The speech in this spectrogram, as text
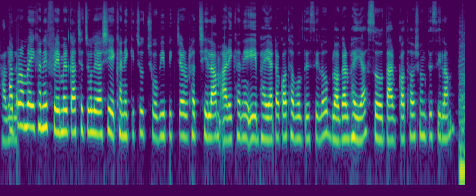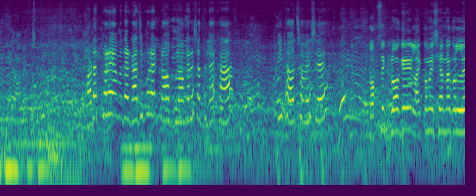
ভালো তারপর আমরা এখানে ফ্রেমের কাছে চলে আসি, এখানে কিছু ছবি পিকচার উঠাচ্ছিলাম, আর এখানে এই ভাইয়াটা কথা বলতেছিল ব্লগার ভাইয়া সো তার কথাও শুনতেছিলাম। হঠাৎ করে আমাদের গাজীপুরের টপ ব্লগারের সাথে দেখা পিঠা উৎসব এসে। টক্সিক ব্লগে লাইক কমেন্ট শেয়ার না করলে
